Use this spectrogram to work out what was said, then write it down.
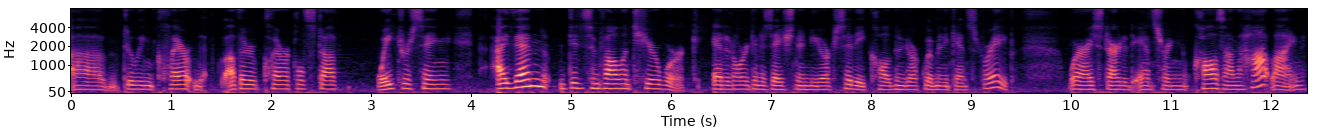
um, doing cler other clerical stuff, waitressing. I then did some volunteer work at an organization in New York City called New York Women Against Rape, where I started answering calls on the hotline.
